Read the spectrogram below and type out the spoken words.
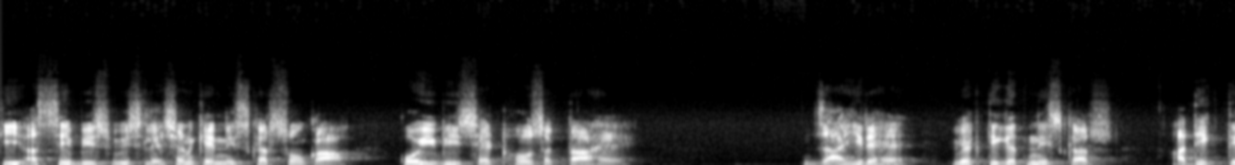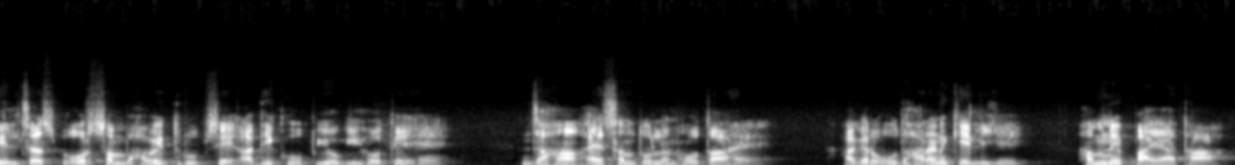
कि अस्सी बीस विश्लेषण के निष्कर्षों का कोई भी सेट हो सकता है। ज़ाहिर है, व्यक्तिगत निष्कर्ष अधिक दिलचस्प और संभावित रूप से अधिक उपयोगी होते हैं, जहाँ असंतुलन होता है। अगर उदाहरण के लिए हमने पाया था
